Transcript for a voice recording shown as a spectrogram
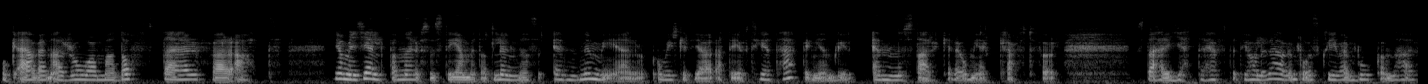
och även aromadofter för att ja, men hjälpa nervsystemet att lugnas ännu mer och vilket gör att EFT-tappingen blir ännu starkare och mer kraftfull. Så det här är jättehäftigt. Jag håller även på att skriva en bok om det här.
